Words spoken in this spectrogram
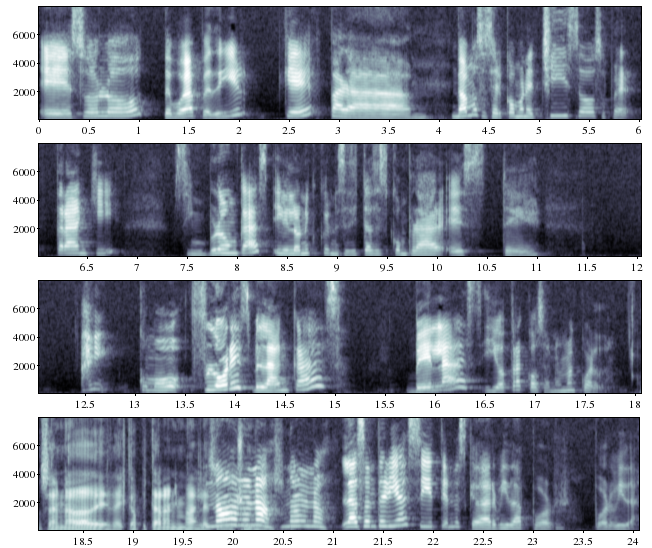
Eh, solo te voy a pedir que para... Vamos a hacer como un hechizo súper tranqui, sin broncas, y lo único que necesitas es comprar este... Ay, como flores blancas, velas y otra cosa, no me acuerdo. O sea, nada de decapitar animales, ni No, mucho no, no, menos. no, no, no. La santería sí tienes que dar vida por, por vida.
